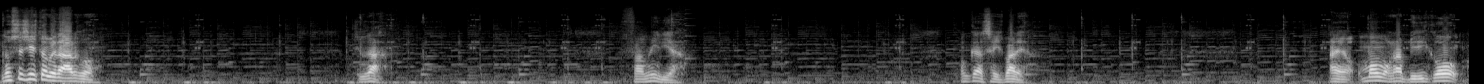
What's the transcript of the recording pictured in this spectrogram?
No sé si esto me da algo. Ciudad. Familia. Aunque quedan seis, vale. A ver, vamos rapidico.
